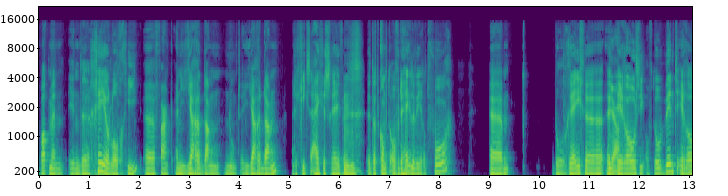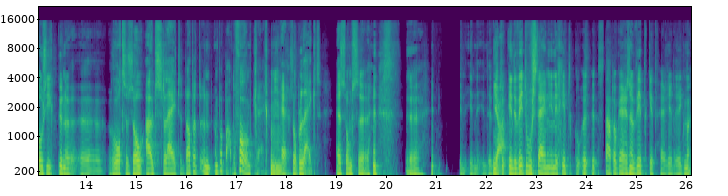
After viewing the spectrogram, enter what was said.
wat men in de geologie eh, vaak een jardang noemt. Een jardang, met een Griekse ei geschreven. Mhm. Eh, dat komt over de hele wereld voor. Ehm, door Ja. regenerosie of door winderosie kunnen rotsen zo uitslijten dat het een, een bepaalde vorm krijgt die Mhm. ergens op lijkt. En soms in, in, de witte, Ja. in de witte woestijn in Egypte eh, eh, staat ook ergens een wipkip, herinner ik me.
